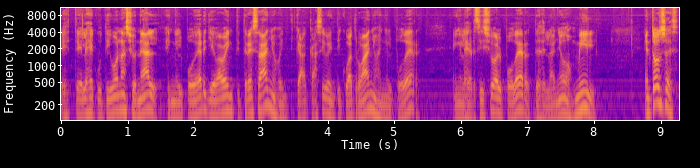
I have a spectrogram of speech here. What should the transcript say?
este, el Ejecutivo Nacional en el poder lleva 23 años, casi 24 años en el poder, en el ejercicio del poder desde el año 2000. Entonces,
